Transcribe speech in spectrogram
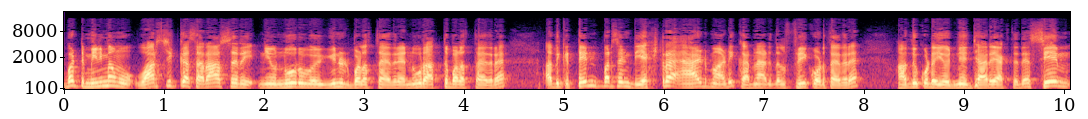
ಬಟ್ ಮಿನಿಮಮ್ ವಾರ್ಷಿಕ ಸರಾಸರಿ ನೀವು ನೂರು ಯೂನಿಟ್ ಬಳಸ್ತಾ ಇದ್ರೆ, ನೂರ ಹತ್ತು ಬಳಸ್ತಾ ಇದ್ರೆ, ಅದಕ್ಕೆ ಟೆನ್ ಪರ್ಸೆಂಟ್ ಎಕ್ಸ್ಟ್ರಾ ಆ್ಯಡ್ ಮಾಡಿ ಕರ್ನಾಟಕದಲ್ಲಿ ಫ್ರೀ ಕೊಡ್ತಾ ಇದ್ರೆ, ಅದು ಕೂಡ ಯೋಜನೆ ಜಾರಿ ಆಗ್ತದೆ. ಸೇಮ್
